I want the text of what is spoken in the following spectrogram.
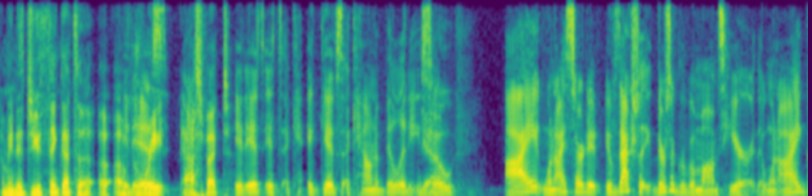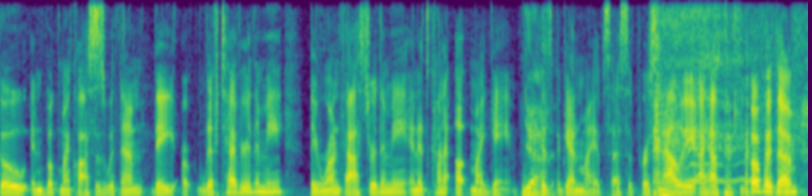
I mean, do you think that's a, a, a It is. great aspect? It is. It's it gives accountability. Yeah. So I when I started, it was actually there's a group of moms here that when I go and book my classes with them, they are- lift heavier than me, they run faster than me, and it's kind of up my game. Yeah. Because again, my obsessive personality, I have to keep up with them.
